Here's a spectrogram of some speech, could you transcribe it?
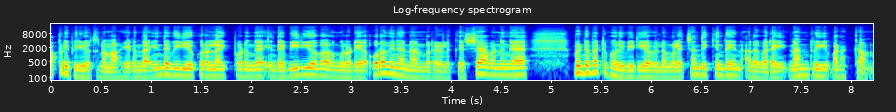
அப்படி பிரியோசனமாக இருந்தால் இந்த வீடியோக்கு ஒரு லைக் போடுங்க. இந்த வீடியோவை உங்களுடைய உறவினர் நண்பர்களுக்கு ஷேர் பண்ணுங்க. மீண்டும் மற்றும் ஒரு வீடியோவில் உங்களை சந்திக்கின்றேன். அதுவரை நன்றி வணக்கம்.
